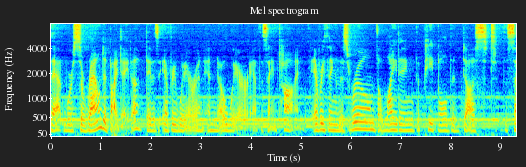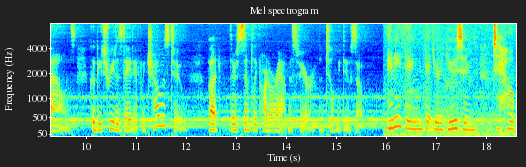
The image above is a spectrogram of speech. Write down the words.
that we're surrounded by data. Data's everywhere and, and nowhere at the same time. Everything in this room, the lighting, the people, the dust, the sounds, could be treated as data if we chose to, but they're simply part of our atmosphere until we do so. Anything that you're using to help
